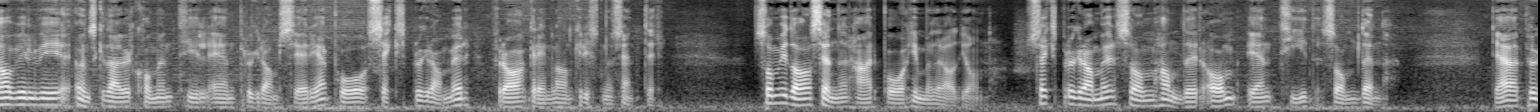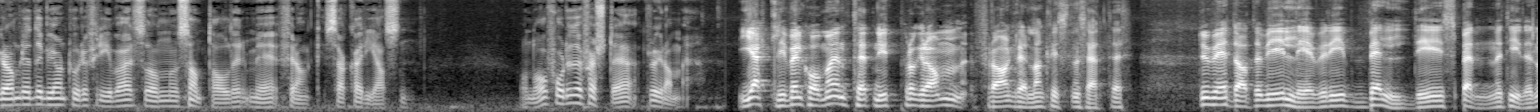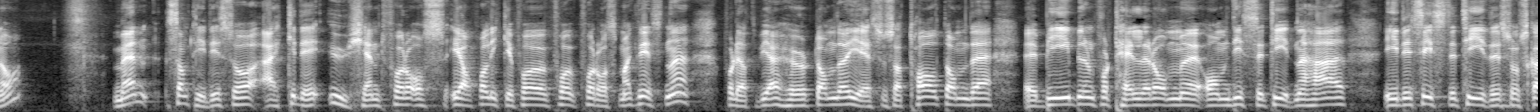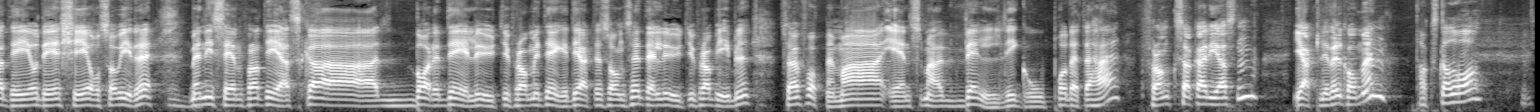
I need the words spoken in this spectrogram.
Da vil vi ønske deg velkommen til en programserie på seks programmer fra Grenland kristne senter. Som vi da sender her på Himmelradioen. Seks programmer som handler om en tid som denne. Det er programleder Bjørn Tore Friberg som samtaler med Frank Sakariassen. Og nå får du det første programmet. Hjertelig velkommen til et nytt program fra Grenland kristne senter. Du vet at vi lever i veldig spennende tider nå. Men samtidig så er ikke det ukjent for oss, iallfall ikke for, for, for, oss som er kristne. Fordi vi har hørt om det, Jesus har talt om det, eh, Bibelen forteller om, eh, om, disse tidene her. I de siste tider så skal det og det skje, osv. Mm. Men istedenfor at jeg skal bare dele ut ifra mitt eget hjerte, sånn sett, eller ut ifra Bibelen, så har jeg fått med meg en som er veldig god på dette her. Frank Sakariassen, hjertelig velkommen. Takk skal du ha.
